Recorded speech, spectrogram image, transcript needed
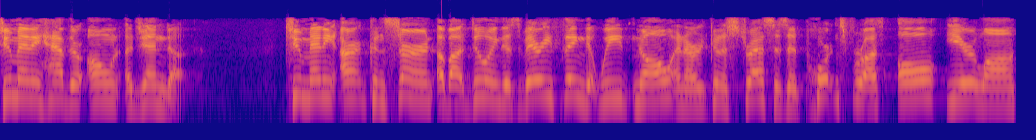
Too many have their own agenda. Too many aren't concerned about doing this very thing that we know and are going to stress is important for us all year long,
